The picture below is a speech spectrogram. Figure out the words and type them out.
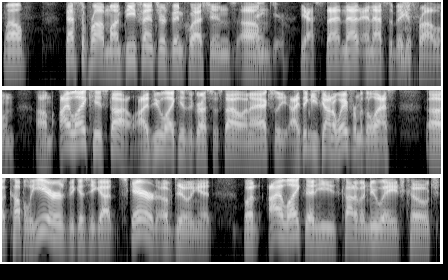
Well, that's the problem. On defense, there's been questions. Um, Thank you. Yes, that and that and that's the biggest problem. Um, I like his style. I do like his aggressive style, and I actually I think he's gone away from it the last uh, couple of years because he got scared of doing it. But I like that he's kind of a new age coach.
